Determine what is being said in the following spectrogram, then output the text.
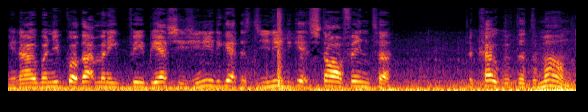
you know when you've got that many VBSs, you need to get this, you need to get staff in to to cope with the demand.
